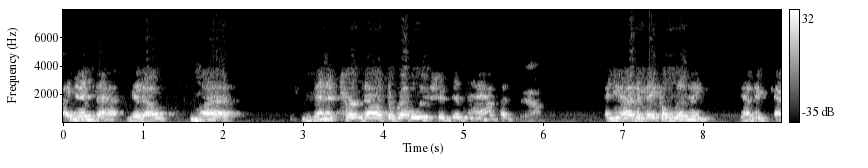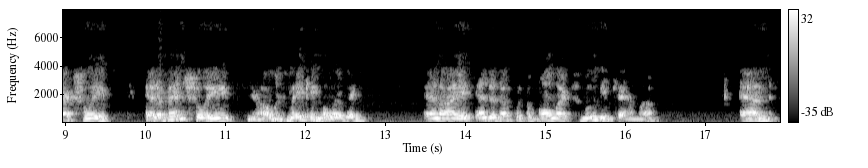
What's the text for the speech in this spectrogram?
I did that, you know. But then it turned out the revolution didn't happen. Yeah. And you had to make a living. You had to actually, and eventually, you know, I was making a living and I ended up with a Bolex movie camera and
